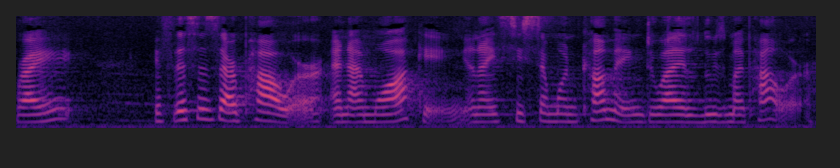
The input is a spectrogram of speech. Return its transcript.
right? If this is our power and I'm walking and I see someone coming, do I lose my power?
